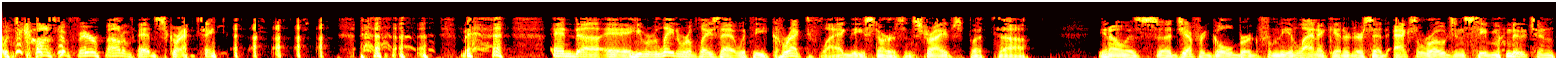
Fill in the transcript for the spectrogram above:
which caused a fair amount of head scratching. and uh, he later replaced that with the correct flag, the Stars and Stripes, but. Uh, you know, as uh, Jeffrey Goldberg from the Atlantic editor said, Axl Rose and Steve Mnuchin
